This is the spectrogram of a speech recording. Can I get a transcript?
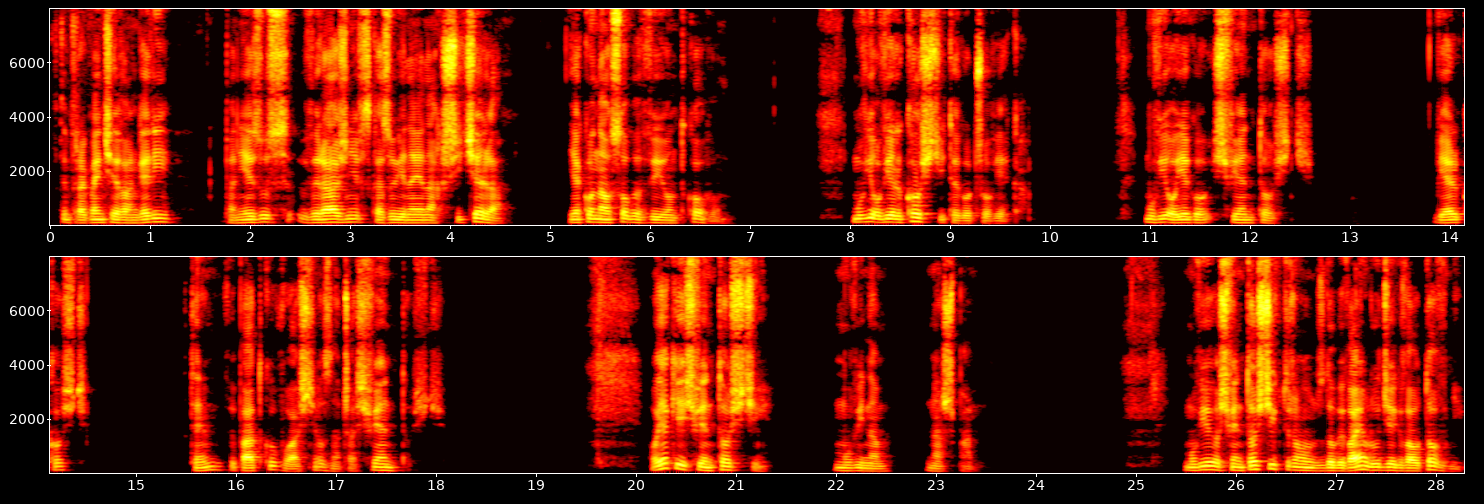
W tym fragmencie Ewangelii Pan Jezus wyraźnie wskazuje na Jana Chrzciciela jako na osobę wyjątkową. Mówi o wielkości tego człowieka. Mówi o jego świętości. Wielkość w tym wypadku właśnie oznacza świętość. O jakiej świętości mówi nam nasz Pan? Mówi o świętości, którą zdobywają ludzie gwałtowni.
